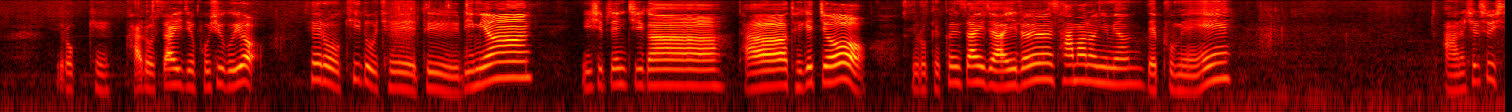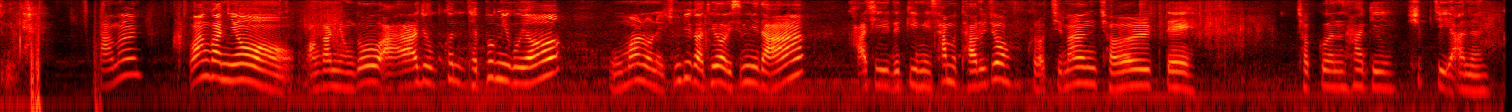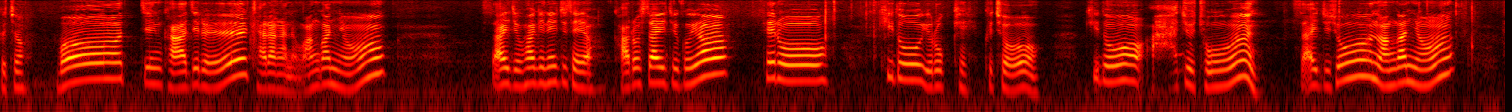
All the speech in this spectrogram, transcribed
이렇게 가로 사이즈 보시고요. 새로 키도 재드리면 20cm가 다 되겠죠. 이렇게 큰 사이즈 아이를 4만원이면 내 품에 안으실 수 있습니다. 다음은 왕관용. 왕관용도 아주 큰 대품이고요. 5만원에 준비가 되어 있습니다. 가시 느낌이 사뭇 다르죠? 그렇지만 절대 접근하기 쉽지 않은, 그죠? 멋진 가지를 자랑하는 왕관용. 사이즈 확인해 주세요. 가로 사이즈고요. 세로 키도 요렇게 그쵸? 키도 아주 좋은 사이즈 좋은 왕관용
